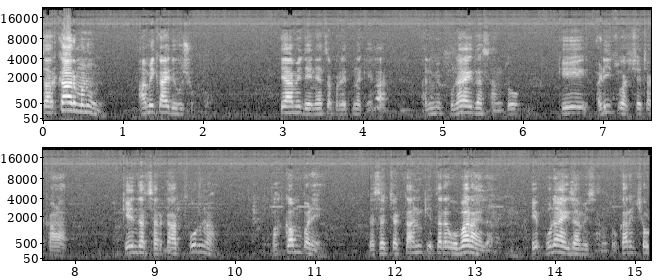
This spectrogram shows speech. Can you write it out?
सरकार म्हणून आम्ही काय देऊ शकतो ते आम्ही देण्याचा प्रयत्न केला. आणि मी पुन्हा एकदा सांगतो की अडीच वर्षाच्या काळात केंद्र सरकार पूर्ण भक्कमपणे जसं चट्टान की तरह उभं राहिलं हे पुन्हा एकदा मी सांगतो. कारण शेवटी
